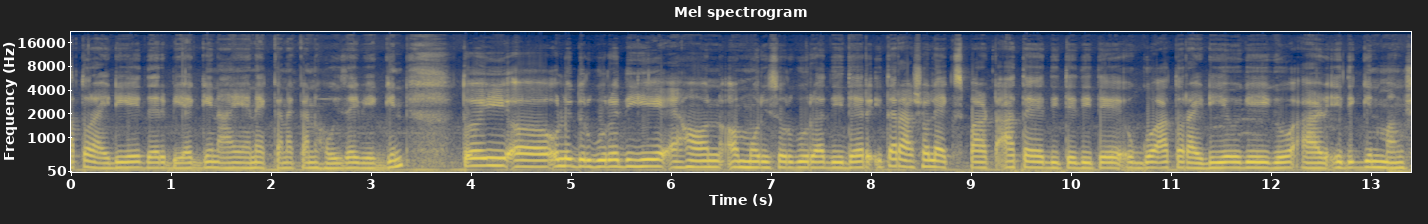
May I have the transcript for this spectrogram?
আতর দিয়ে দের বিয়াকগিন আই এন একখান একখান হয়ে যায় বিয়াকগিন তো এই হলুদুর গুঁড়ো দিয়ে এখন মরিচর গুঁড়া দি দের ইতার আসলে এক্সপার্ট আতে দিতে দিতে গো আতর আই গিয়ে গো আর এদিকগিন মাংস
